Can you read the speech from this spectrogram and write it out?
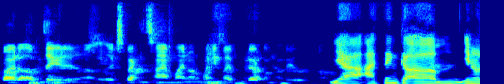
provide an update and an expected timeline on when he might be back on the field? Yeah, I think um, you know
